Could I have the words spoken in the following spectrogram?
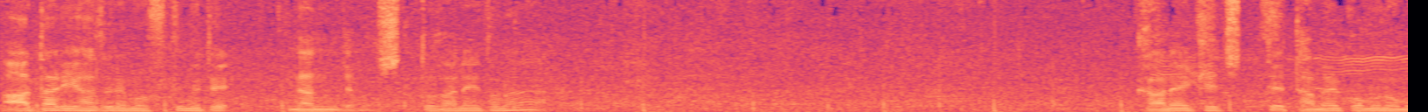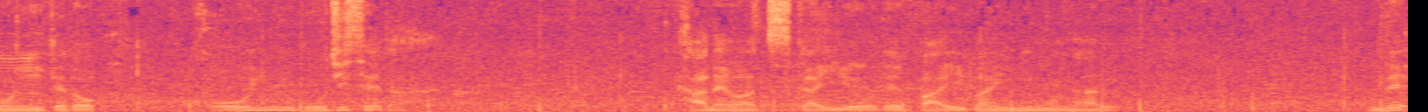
当たり外れも含めて何でも知っとかねえとな。金ケチって溜め込むのもいいけどこういうご時世だ。金は使いようで売買にもなる。で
